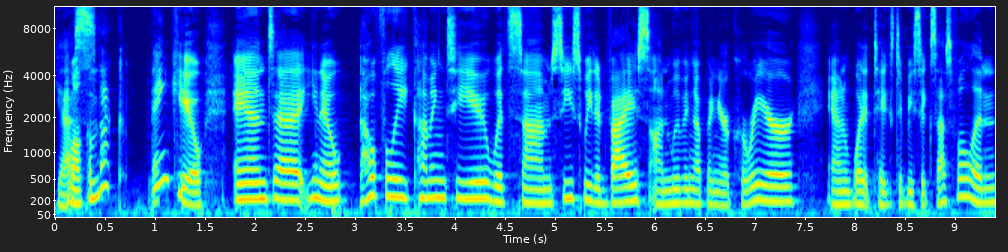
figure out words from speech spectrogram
Yes. Welcome back. Thank you. And, uh, you know, hopefully coming to you with some C suite advice on moving up in your career and what it takes to be successful and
